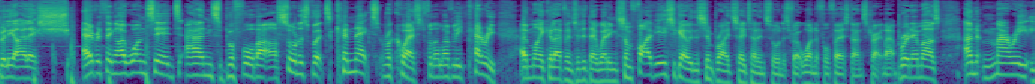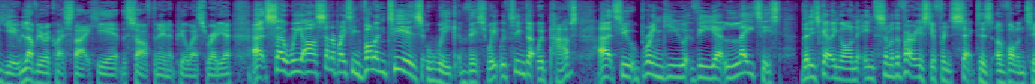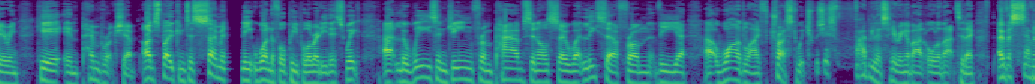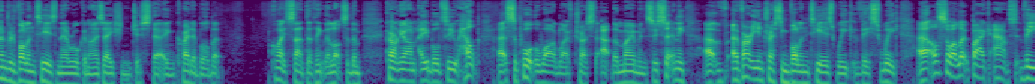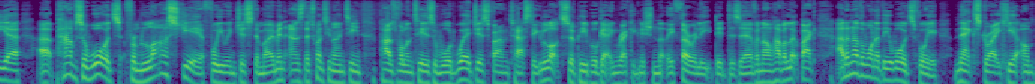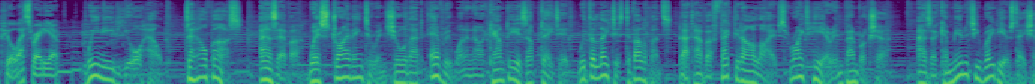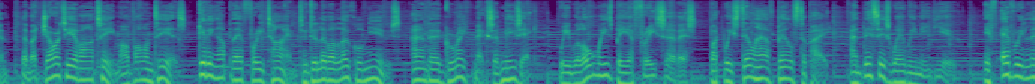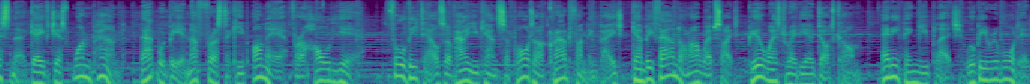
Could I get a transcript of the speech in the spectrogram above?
Billie Eilish. Everything I Wanted, and before that, our Saundersfoot Connect request for the lovely Kerry and Michael Evans, who did their wedding some five years ago in the St. Bride's Hotel in Saundersfoot. Wonderful first dance track that. Bruno Mars and Marry You. Lovely request that here this afternoon at Pure West Radio. Uh, so, we are celebrating Volunteers Week this week. We've teamed up with PAVS uh, to bring you the uh, latest that is going on in some of the various different sectors of volunteering here in Pembrokeshire. I've spoken to so many wonderful people already this week. Uh, Louise and Jean from Pavs, and also uh, Lisa from the uh, uh, Wildlife Trust, which was just fabulous hearing about all of that today. Over 700 volunteers in their organisation, just uh, incredible. But Quite sad to think that lots of them currently aren't able to help uh, support the Wildlife Trust at the moment. So, certainly uh, a very interesting Volunteers Week this week. Uh, also, I'll look back at the uh, uh, PAVS Awards from last year for you in just a moment, as the 2019 PAVS Volunteers Award were just fantastic. Lots of people getting recognition that they thoroughly did deserve. And I'll have a look back at another one of the awards for you next, right here on Pure West Radio. We need your help to help us. As ever, we're striving to ensure that everyone in our county is updated with the latest developments that have affected our lives right here in Pembrokeshire. As a community radio station, the majority of our team are volunteers, giving up their free time to deliver local news and a great mix of music. We will always be a free service, but we still have bills to pay, and this is where we need you. If every listener gave just £1, that would be enough for us to keep on air for a whole year. Full details of how you can support our crowdfunding page can be found on our website, purewestradio.com. Anything you pledge will be rewarded.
